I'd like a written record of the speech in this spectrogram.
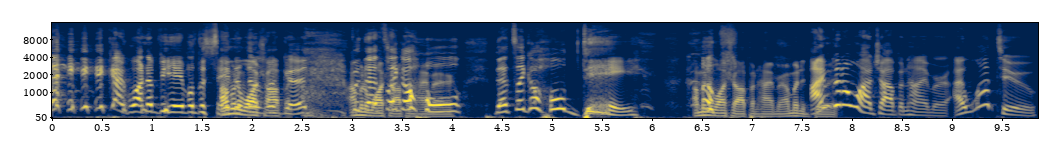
like I want to be able to say I'm gonna that watch those were Oppen- good, I'm but that's watch like a whole that's like a whole day. I'm gonna watch Oppenheimer I'm gonna do I'm it gonna watch Oppenheimer. I want to.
